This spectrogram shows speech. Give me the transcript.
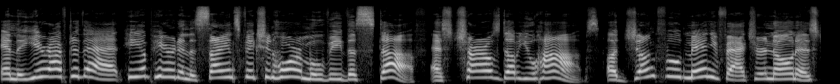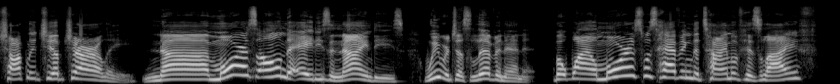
And the year after that, he appeared in the science fiction horror movie The Stuff as Charles W. Hobbs, a junk food manufacturer known as Chocolate Chip Charlie. Nah, Morris owned the 80s and 90s. We were just living in it. But while Morris was having the time of his life,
